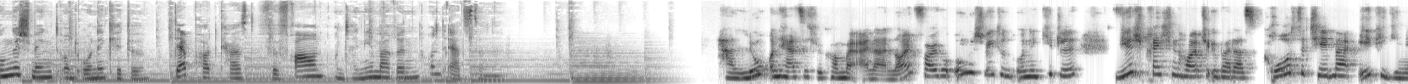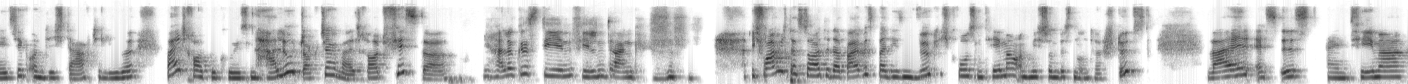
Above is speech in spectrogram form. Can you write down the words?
Ungeschminkt und ohne Kittel. Der Podcast für Frauen, Unternehmerinnen und Ärztinnen. Hallo und herzlich willkommen bei einer neuen Folge Ungeschminkt und ohne Kittel. Wir sprechen heute über das große Thema Epigenetik und ich darf die liebe Waltraud begrüßen. Hallo Dr. Waltraud Pfister. Ja, hallo Christine, vielen Dank. Ich freue mich, dass du heute dabei bist bei diesem wirklich großen Thema und mich so ein bisschen unterstützt, weil es ist ein Thema,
